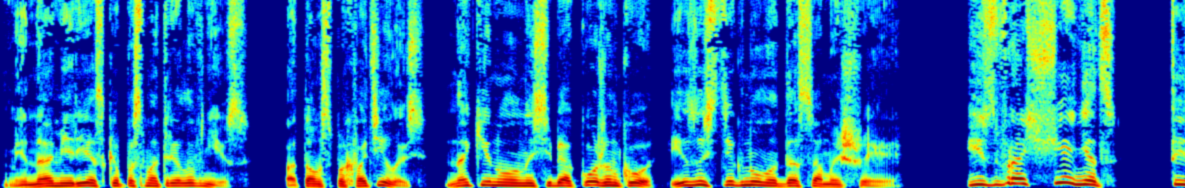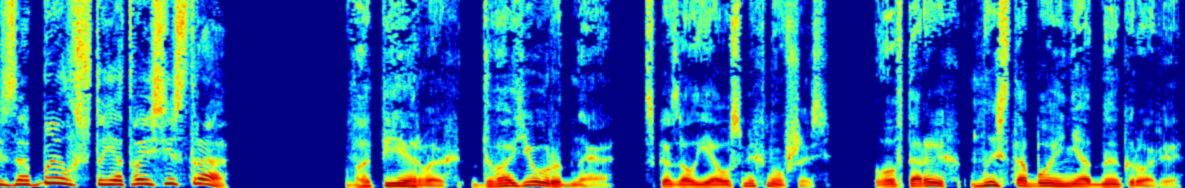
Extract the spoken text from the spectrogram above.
Минами резко посмотрела вниз, потом спохватилась, накинула на себя кожанку и застегнула до самой шеи. «Извращенец! Ты забыл, что я твоя сестра?» «Во-первых, двоюродная», — сказал я, усмехнувшись. «Во-вторых, мы с тобой не одной крови.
